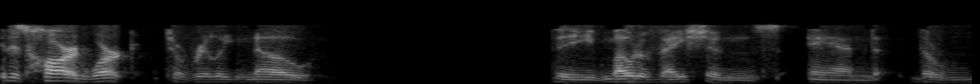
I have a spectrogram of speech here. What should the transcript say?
it is hard work to really know the motivations and the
